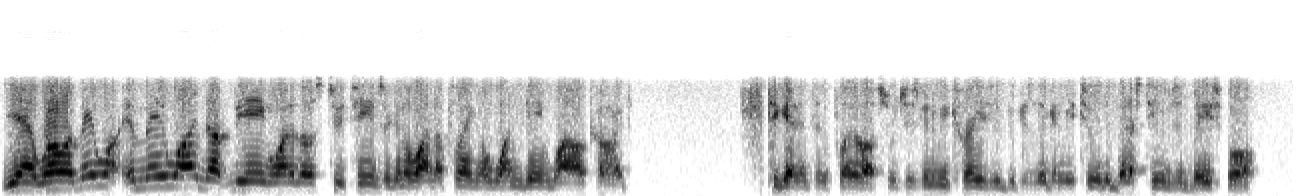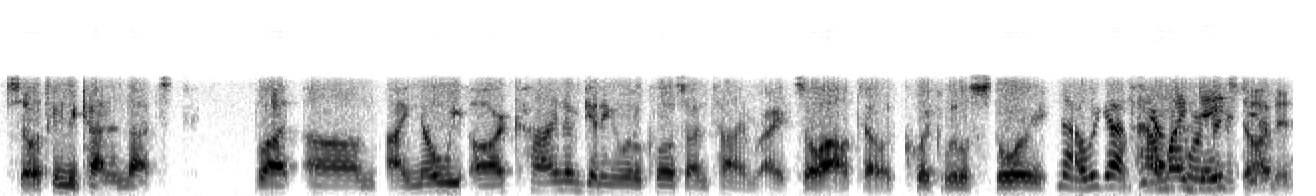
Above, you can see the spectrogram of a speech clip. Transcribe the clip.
yeah. Well, it may it may wind up being one of those two teams that are going to wind up playing a one game wild card to get into the playoffs, which is going to be crazy because they're going to be two of the best teams in baseball. So it's going to be kind of nuts. But um, I know we are kind of getting a little close on time, right? So I'll tell a quick little story No, we got we how got my day yet. started.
